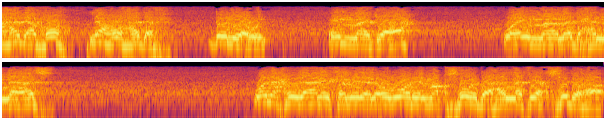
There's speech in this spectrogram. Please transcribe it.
هدفه؟ له هدف دنيوي. إما جاه وإما مدح الناس. ونحو ذلك من الأمور المقصودة التي يقصدها.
